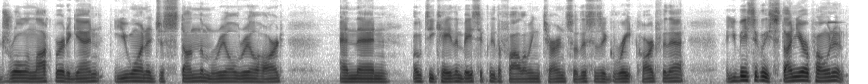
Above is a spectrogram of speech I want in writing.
Droll and Lockbird. Again, you want to just stun them real, real hard, and then OTK them basically the following turn. So this is a great card for that. You basically stun your opponent.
